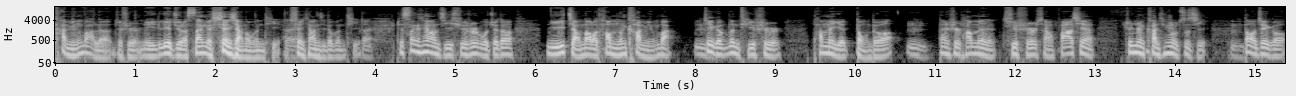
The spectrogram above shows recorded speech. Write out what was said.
看明白了，就是你列举了三个现象的问题，现象级的问题。对，这三个现象级，其实我觉得你讲到了他们能看明白、嗯这个问题是他们也懂得，嗯但是他们其实想发现真正看清楚自己，嗯到这个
